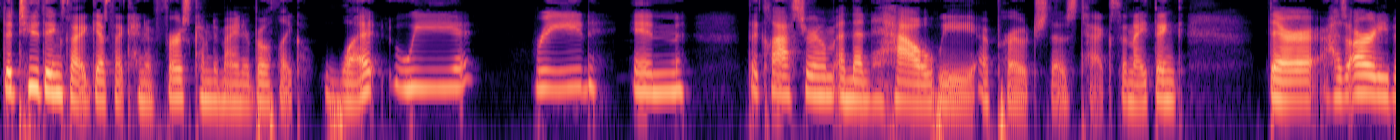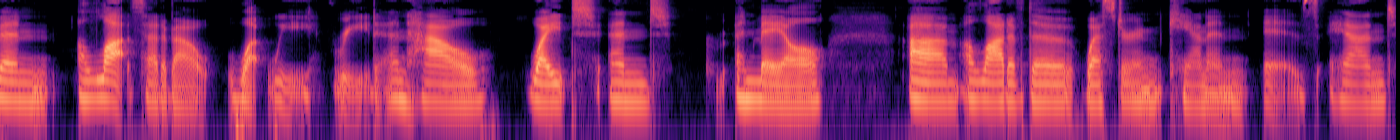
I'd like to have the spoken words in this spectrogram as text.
the two things that I guess that kind of first come to mind are both like what we read in the classroom and then how we approach those texts. And I think there has already been a lot said about what we read and how white and and male um, a lot of the Western canon is. And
